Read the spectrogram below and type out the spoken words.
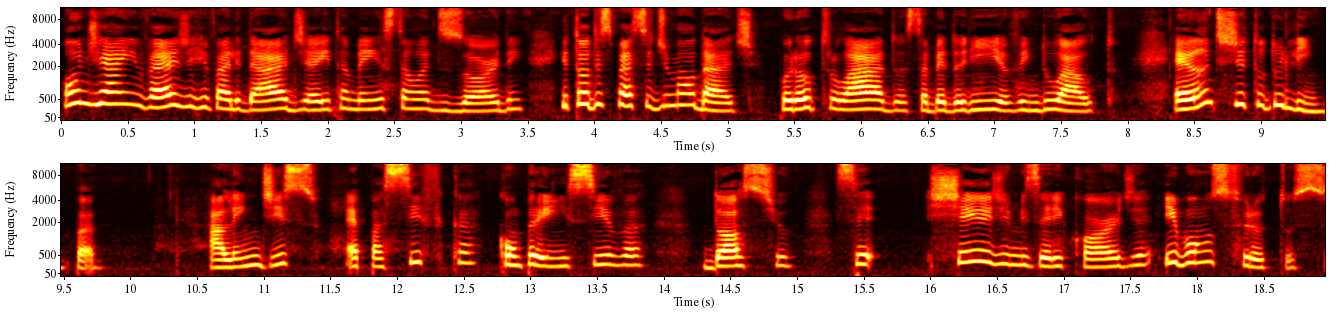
Onde há inveja e rivalidade, aí também estão a desordem e toda espécie de maldade. Por outro lado, a sabedoria vem do alto. É antes de tudo limpa. Além disso, é pacífica, compreensiva, dócil, cheia de misericórdia e bons frutos.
